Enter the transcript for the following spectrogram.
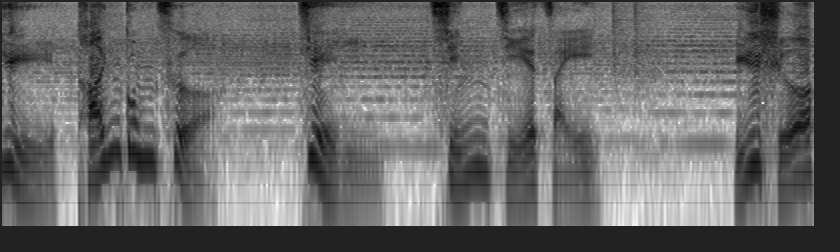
欲谈公策，借以擒劫贼。鱼蛇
